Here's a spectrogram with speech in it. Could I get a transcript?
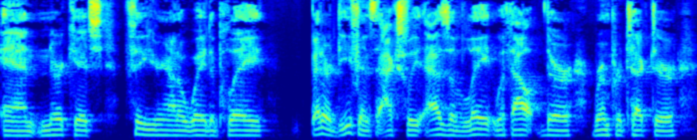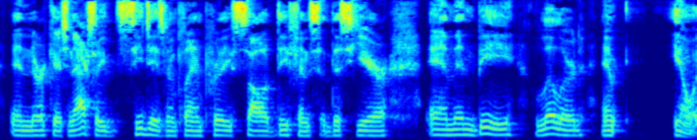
and Nurkic figuring out a way to play better defense actually as of late without their rim protector in Nurkic. And actually CJ's been playing pretty solid defense this year. And then B, Lillard and you know,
